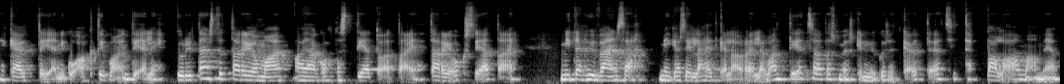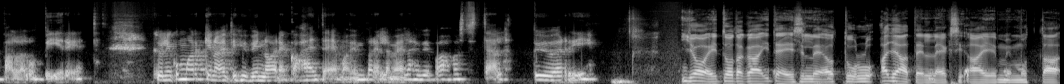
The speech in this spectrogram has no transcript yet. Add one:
ja käyttäjien niin kuin aktivointi. Eli pyritään sitten tarjoamaan ajankohtaista tietoa tai tarjouksia tai mitä hyvänsä, mikä sillä hetkellä on relevantti, että saataisiin myöskin nykyiset käyttäjät sitten palaamaan meidän palvelun piiriin. Että kyllä niin kuin markkinointi hyvin noiden kahden teeman ympärillä meillä hyvin vahvasti täällä pyörii. Joo, ei tuotakaan itse ei sille ole tullut ajatelleeksi aiemmin, mutta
